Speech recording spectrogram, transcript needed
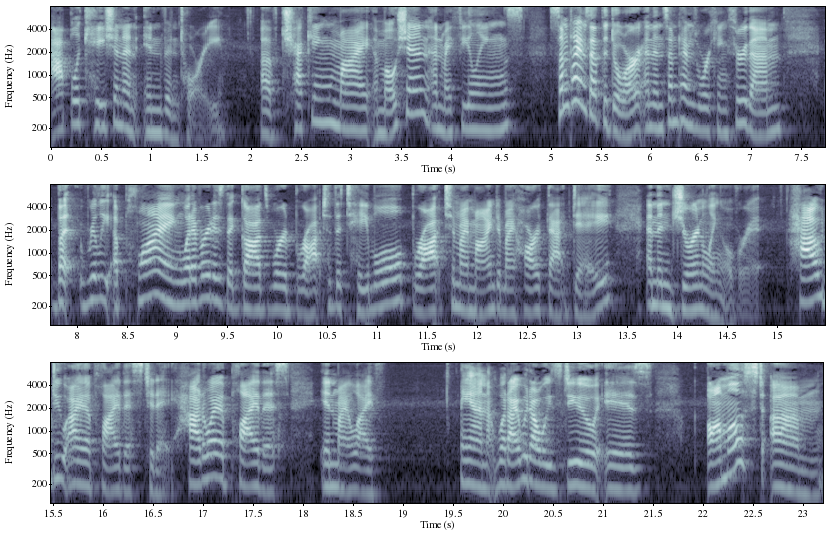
application and inventory of checking my emotion and my feelings sometimes at the door and then sometimes working through them but really applying whatever it is that God's word brought to the table, brought to my mind and my heart that day, and then journaling over it. How do I apply this today? How do I apply this in my life? And what I would always do is almost um,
